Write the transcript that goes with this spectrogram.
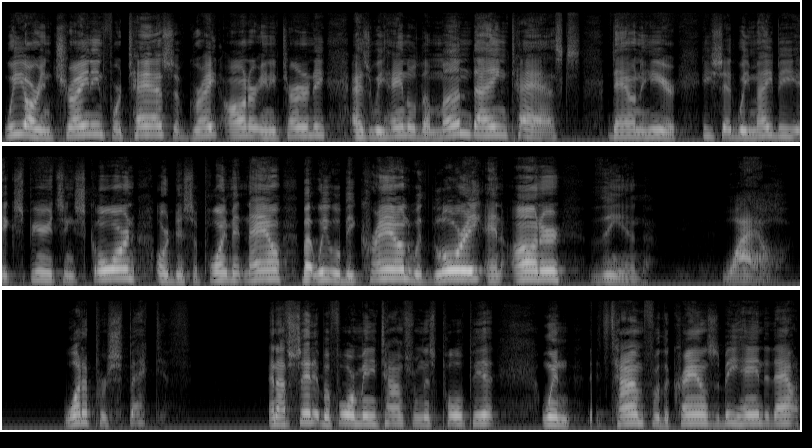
We are in training for tasks of great honor in eternity as we handle the mundane tasks down here. He said, We may be experiencing scorn or disappointment now, but we will be crowned with glory and honor then. Wow. What a perspective. And I've said it before many times from this pulpit. When it's time for the crowns to be handed out,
